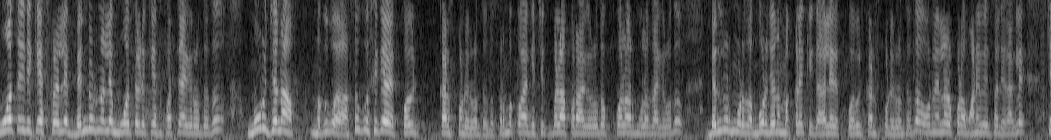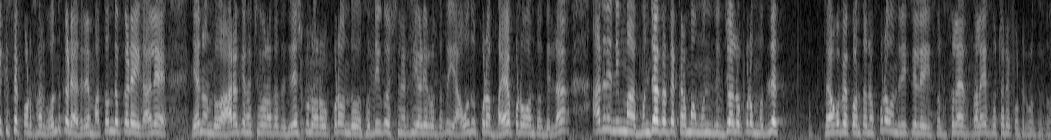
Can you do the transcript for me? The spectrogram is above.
ಮೂವತ್ತೈದು ಕೇಸ್ಗಳಲ್ಲಿ ಬೆಂಗಳೂರಿನಲ್ಲೇ ಮೂವತ್ತೆರಡು ಕೇಸ್ ಪತ್ತೆಯಾಗಿರುವಂಥದ್ದು. ಮೂರು ಜನ ಮಗು, ಹಸುಗುಸಿಗೆ ಕೋವಿಡ್ ಕಾಣಿಸ್ಕೊಂಡಿರುವಂಥದ್ದು. ಪ್ರಮುಖವಾಗಿ ಚಿಕ್ಕಬಳ್ಳಾಪುರ ಆಗಿರೋದು ಕೋಲಾರ ಮೂಲದಾಗಿರೋದು ಬೆಂಗಳೂರು ಮೂಲದ ಮೂರು ಜನ ಮಕ್ಕಳಿಗೆ ಈಗಾಗಲೇ ಕೋವಿಡ್ ಕಾಣಿಸ್ಕೊಂಡಿರುವಂಥದ್ದು. ಅವ್ರನ್ನೆಲ್ಲರೂ ಕೂಡ ಮನವಿಸಲು ಈಗಾಗಲೇ ಚಿಕಿತ್ಸೆ ಕೊಡಿಸೋದು ಒಂದು ಕಡೆ ಆದರೆ ಮತ್ತೊಂದು ಕಡೆ ಈಗಾಗಲೇ ಏನೊಂದು ಆರೋಗ್ಯ ಸಚಿವರಾದ ದಿನೇಶ್ ಗುಂಡೂರಾವ್ ಅವರು ಕೂಡ ಒಂದು ಸುದ್ದಿಗೋಷ್ಠಿ ನಡೆಸಿ ಹೇಳಿರುವಂಥದ್ದು, ಯಾವುದೂ ಕೂಡ ಭಯ ಪಡುವಂಥದ್ದಿಲ್ಲ ಆದರೆ ನಿಮ್ಮ ಮುಂಜಾಗ್ರತೆ ಕ್ರಮ ಮುಂದೆ ನಿಜವಾಗ್ಲೂ ಕೂಡ ಮೊದಲೇ ತಗೋಬೇಕು ಅಂತಲೂ ಕೂಡ ಒಂದು ರೀತಿಯಲ್ಲಿ ಸಲಹೆ ಸಲಹೆ ಸೂಚನೆ ಕೊಟ್ಟಿರುವಂಥದ್ದು.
